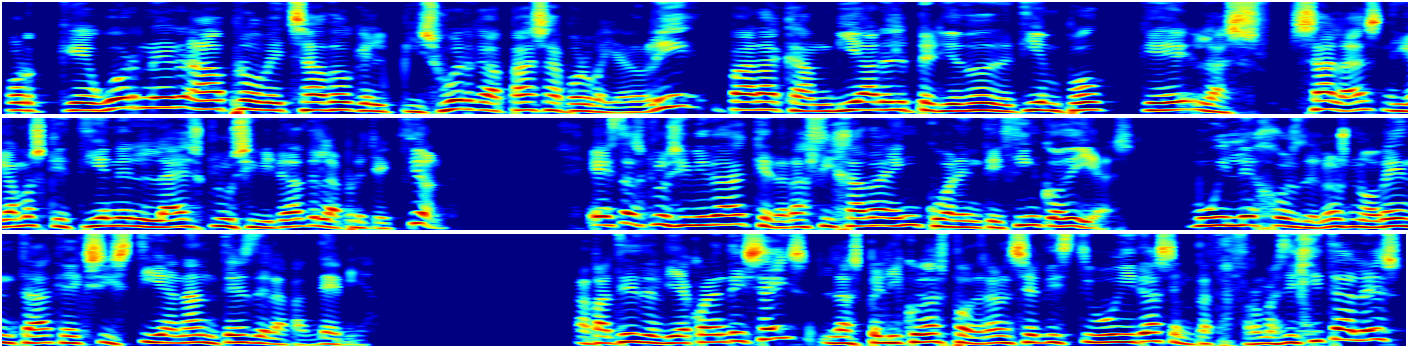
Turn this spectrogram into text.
porque Warner ha aprovechado que el Pisuerga pasa por Valladolid para cambiar el periodo de tiempo que las salas, digamos que tienen la exclusividad de la proyección. Esta exclusividad quedará fijada en 45 días, muy lejos de los 90 que existían antes de la pandemia. A partir del día 46, las películas podrán ser distribuidas en plataformas digitales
